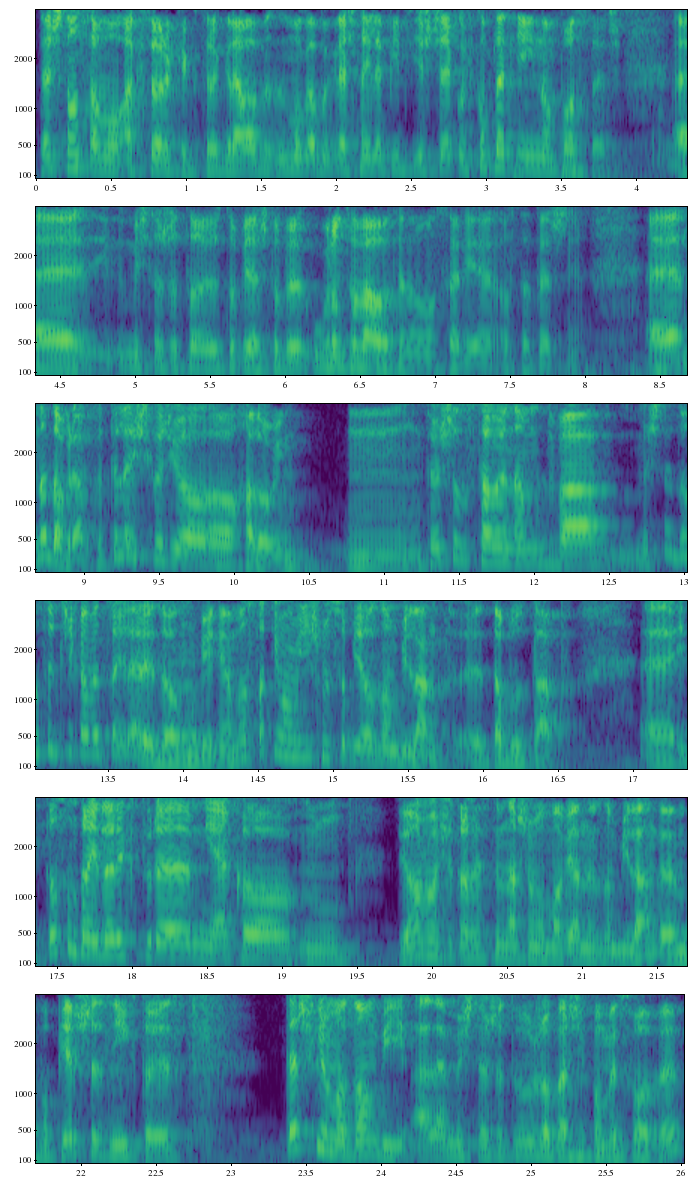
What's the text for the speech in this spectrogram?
też tą samą aktorkę, która grała, mogłaby grać najlepiej jeszcze jakąś kompletnie inną postać. E, myślę, że to, to wiesz, to by ugruntowało tę nową serię ostatecznie. E, no dobra, to tyle jeśli chodzi o, o Halloween. Mm, to jeszcze zostały nam dwa, myślę, dosyć ciekawe trailery do omówienia. My ostatnio mówiliśmy sobie o Zombieland e, Double Tap. E, I to są trailery, które niejako mm, wiążą się trochę z tym naszym omawianym Zombielandem, bo pierwszy z nich to jest też film o zombie, ale myślę, że dużo bardziej pomysłowy.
